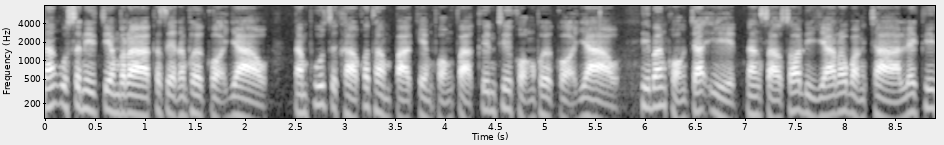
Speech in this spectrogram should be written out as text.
นางอุศนีเจียมราเกษตรอำเภอเกาะยาวนำผู้สื่อข่าวเข้าทำป่าเก็มของฝากขึ้นชื่อของอำเภอเกาะยาว ที่บ้านของจ้าอีดนางสาวซ้อดียะระวังชาเลขที่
